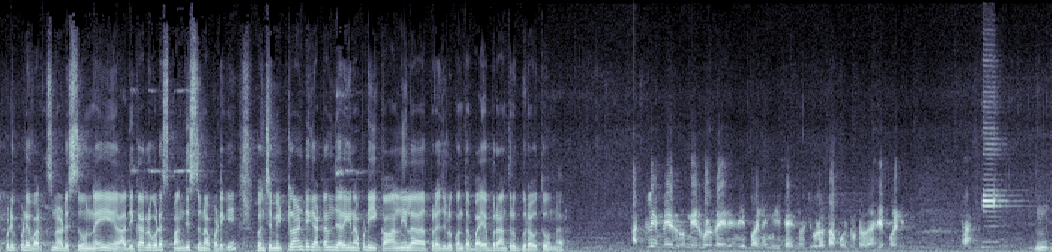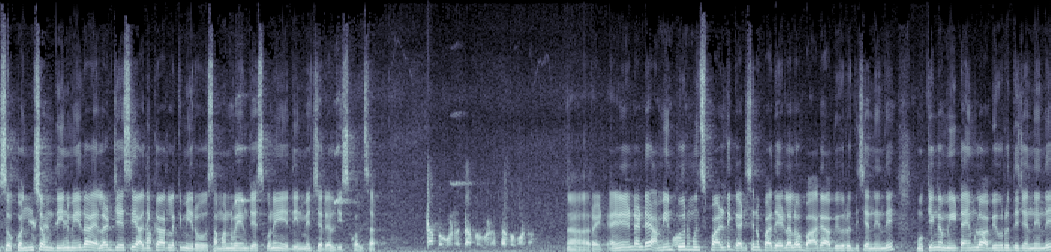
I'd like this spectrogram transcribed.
ఇప్పుడిప్పుడే వర్క్స్ నడుస్తూ ఉన్నాయి. అధికారులు కూడా స్పందిస్తున్నప్పటికీ కొంచెం ఇట్లాంటి ఘటన జరిగినప్పుడు ఈ కాలనీల ప్రజలు కొంత భయభ్రాంతులకు గురవుతూ ఉన్నారు. అట్లేం లేదు. మీరు కూడా ధైర్యం చెప్పండి. మీ సైడ్ నుంచి కూడా సపోర్ట్ ఉంటుంది అని చెప్పండి సో కొంచెం దీని మీద అలర్ట్ చేసి అధికారులకి మీరు సమన్వయం చేసుకుని దీని మీద చర్యలు తీసుకోవాలి సార్. తప్పకుండా తప్పకుండా తప్పకుండా. రైట్ ఏంటంటే అమీన్పూర్ మున్సిపాలిటీ గడిచిన పదేళ్ళలో బాగా అభివృద్ధి చెందింది. ముఖ్యంగా మీ టైంలో అభివృద్ధి చెందింది.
